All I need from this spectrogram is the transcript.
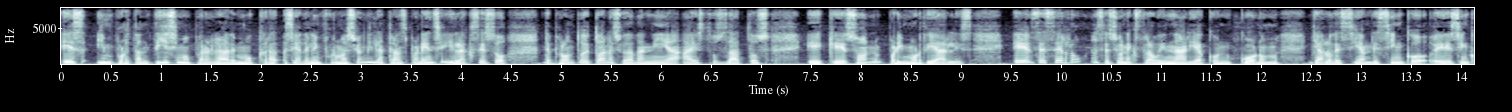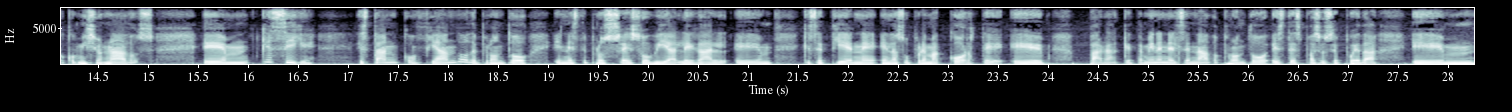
es importantísimo para la democracia de la información y la transparencia y el acceso de pronto de toda la ciudadanía a estos datos eh, que son primordiales. Eh, se cerró una sesión extraordinaria con quórum, ya lo decían, de cinco, cinco comisionados. Em, ¿Qué sigue? Están confiando de pronto en este proceso vía legal eh, que se tiene en la Suprema Corte eh, para que también en el Senado pronto este espacio se pueda eh,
